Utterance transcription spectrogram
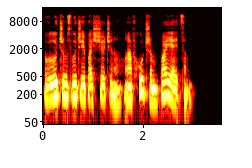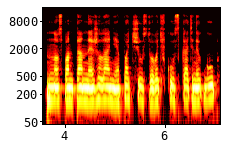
В лучшем случае пощечину, а в худшем — по яйцам. Но спонтанное желание почувствовать вкус Катиных губ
